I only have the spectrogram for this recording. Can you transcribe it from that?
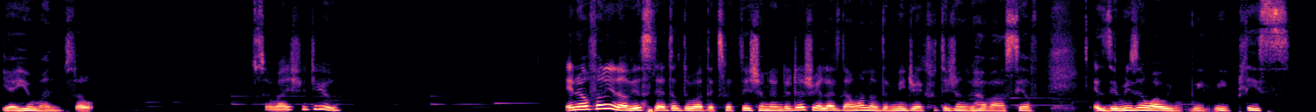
you're human. So, so why should you? You know, funny enough, yesterday I talked about expectation, and I just realized that one of the major expectations we have ourselves is the reason why we, we, we place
